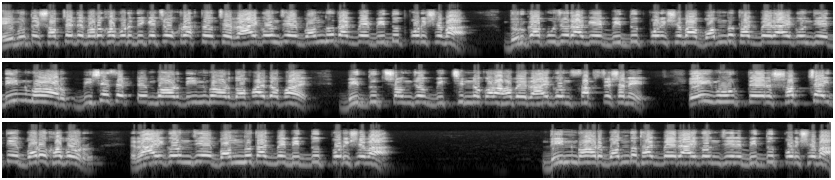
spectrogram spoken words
এই মুহূর্তে সবচাইতে বড় খবরের দিকে চোখ রাখতে হচ্ছে রায়গঞ্জে বন্ধ থাকবে বিদ্যুৎ পরিষেবা। দুর্গাপুজোর আগে বিদ্যুৎ পরিষেবা বন্ধ থাকবে রায়গঞ্জে। দিনভর, বিশে সেপ্টেম্বর দিনভর দফায় দফায় বিদ্যুৎ সংযোগ বিচ্ছিন্ন করা হবে রায়গঞ্জ সাবস্টেশনে। এই মুহূর্তের সবচাইতে বড় খবর, রায়গঞ্জে বন্ধ থাকবে বিদ্যুৎ পরিষেবা। দিনভর বন্ধ থাকবে রায়গঞ্জের বিদ্যুৎ পরিষেবা।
